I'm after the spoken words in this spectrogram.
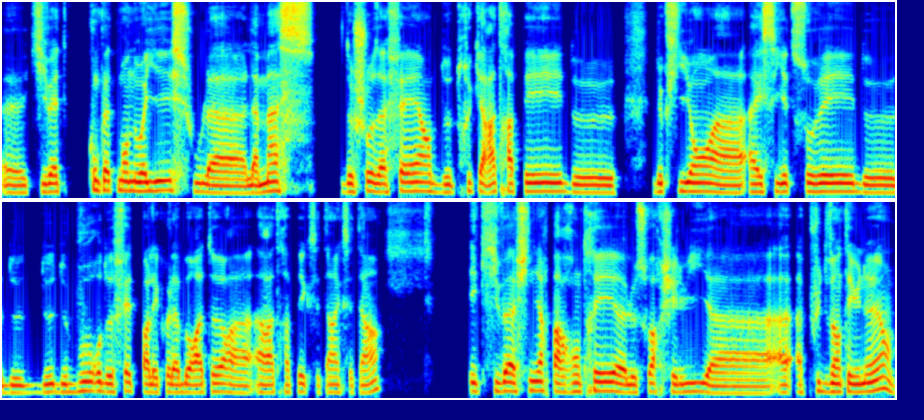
euh, qui va être complètement noyé sous la, la, masse de choses à faire, de trucs à rattraper, de, de clients à, à, essayer de sauver, de, de, de, bourdes faites par les collaborateurs à, à, rattraper, etc., etc. Et qui va finir par rentrer euh, le soir chez lui à, à, à plus de 21 heures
